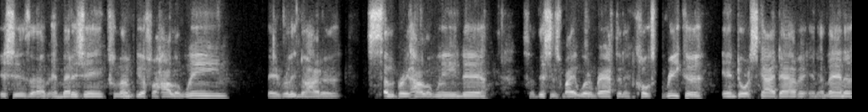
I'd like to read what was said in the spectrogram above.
This is uh, in Medellin, Colombia for Halloween. They really know how to celebrate Halloween there. So this is whitewater rafting in Costa Rica, indoor skydiving in Atlanta.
